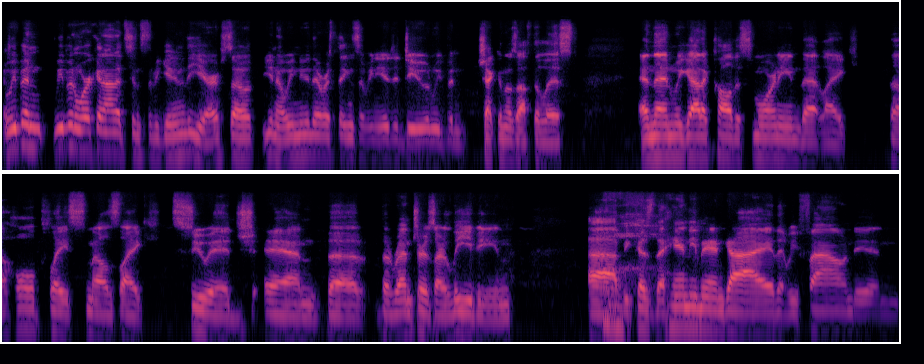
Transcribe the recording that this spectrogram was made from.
and we've been we've been working on it since the beginning of the year so you know we knew there were things that we needed to do and we've been checking those off the list and then we got a call this morning that like the whole place smells like sewage and the the renters are leaving uh, Oh. because the handyman guy that we found in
